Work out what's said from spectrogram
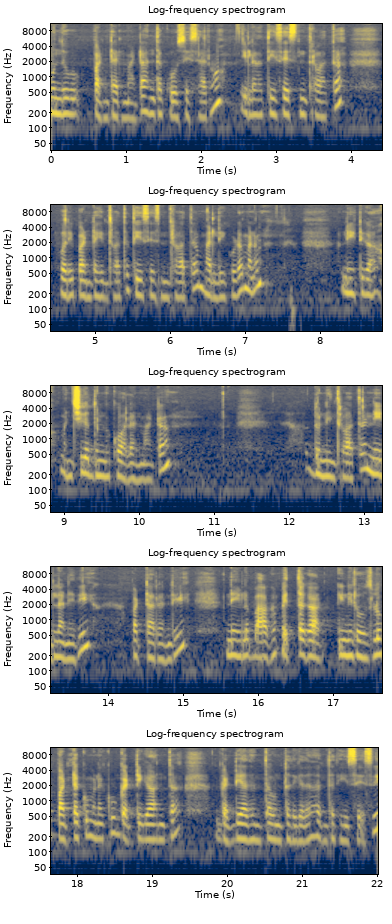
ముందు పంట అనమాట అంతా కోసేశారు. ఇలా తీసేసిన తర్వాత వరి పంట అయిన తర్వాత తీసేసిన తర్వాత మళ్ళీ కూడా మనం నీట్గా మంచిగా దున్నుకోవాలన్నమాట. దున్నిన తర్వాత నీళ్ళు అనేది పట్టాలండి. నేల బాగా మెత్తగా ఇన్ని రోజులు పంటకు మనకు గట్టిగా అంతా గడ్డి అదంతా ఉంటుంది కదా అంతా తీసేసి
